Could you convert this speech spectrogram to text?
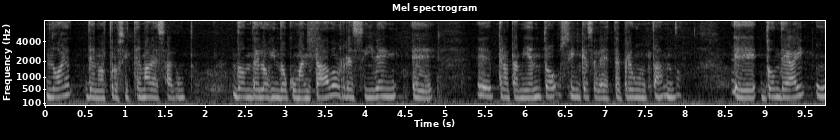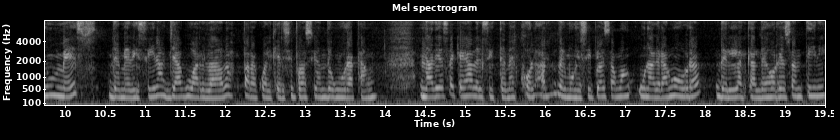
no es de nuestro sistema de salud, donde los indocumentados reciben eh, eh, tratamiento sin que se les esté preguntando. Eh, donde hay un mes de medicinas ya guardadas para cualquier situación de un huracán. Nadie se queja del sistema escolar del municipio de San Juan, una gran obra del alcalde Jorge Santini,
